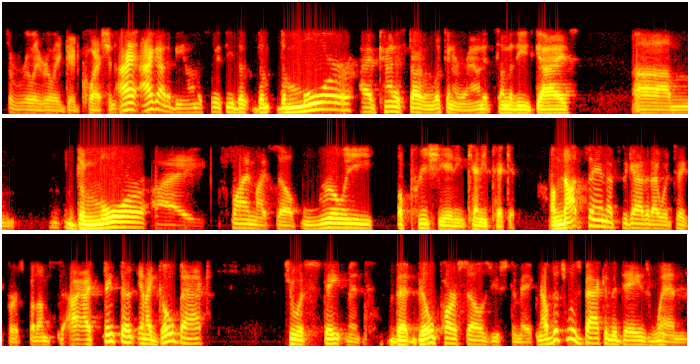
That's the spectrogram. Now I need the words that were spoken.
it's a really really good question. I I got to be honest with you. The the the more I've kind of started looking around at some of these guys, um, the more I find myself really appreciating Kenny Pickett. I'm not saying that's the guy that I would take first, but I'm I, I think that, and I go back to a statement that Bill Parcells used to make. Now, this was back in the days when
